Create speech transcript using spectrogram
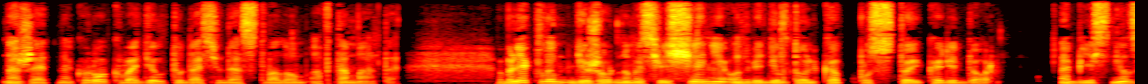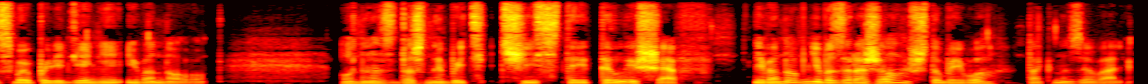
нажать на курок водил туда-сюда стволом автомата. В леклом дежурном освещении он видел только пустой коридор. Объяснил свое поведение Иванову. «У нас должны быть чистые тылы, шеф. Иванов не возражал, чтобы его так называли.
